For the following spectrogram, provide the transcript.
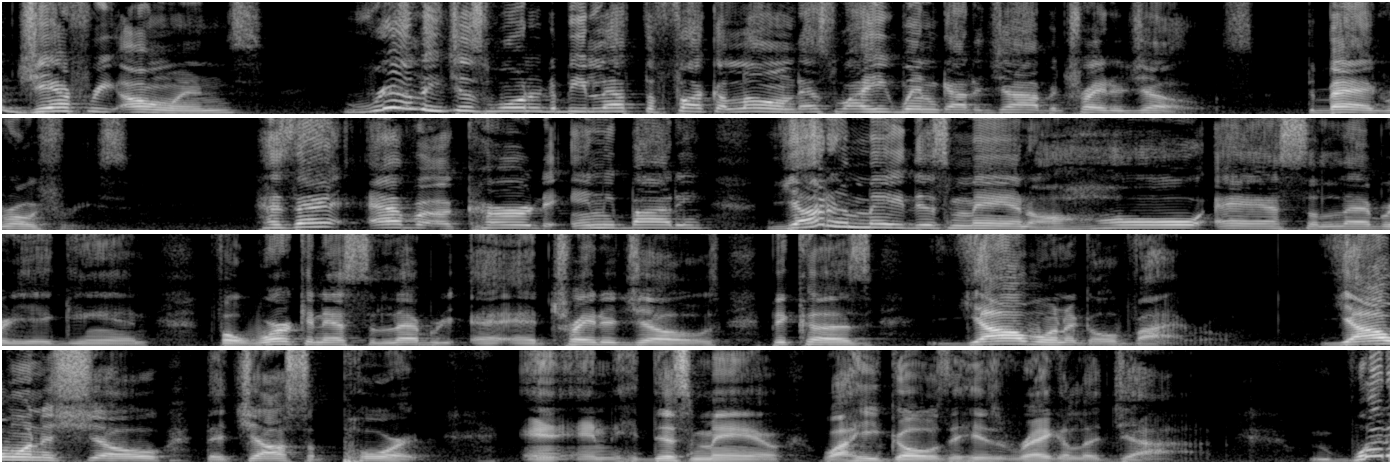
if Geoffrey Owens really just wanted to be left the fuck alone? That's why he went and got a job at Trader Joe's to bag groceries. Has that ever occurred to anybody? Y'all done made this man a whole ass celebrity again for working at celebrity at, at Trader Joe's because y'all want to go viral. Y'all want to show that y'all support and, and this man while he goes to his regular job. What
